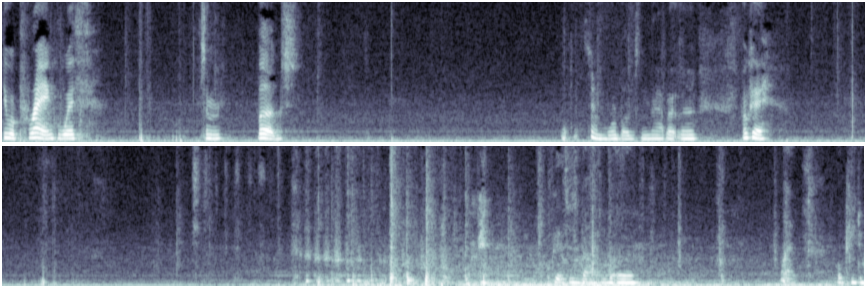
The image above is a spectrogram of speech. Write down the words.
do a prank with some bugs. There's more bugs than that, but uh, okay. Okay, this is bathroom. Uh, what? Okay, do.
